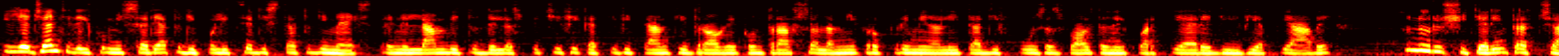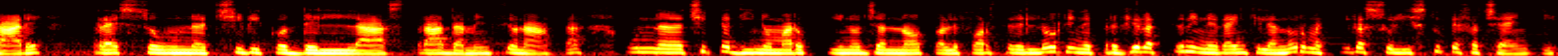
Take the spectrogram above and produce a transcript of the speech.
gli agenti del Commissariato di Polizia di Stato di Mestre, nell'ambito della specifica attività antidroga e contrasto alla microcriminalità diffusa svolta nel quartiere di Via Piave, sono riusciti a rintracciare presso un civico della strada menzionata un cittadino marocchino già noto alle forze dell'ordine per violazioni inerenti alla normativa sugli stupefacenti,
